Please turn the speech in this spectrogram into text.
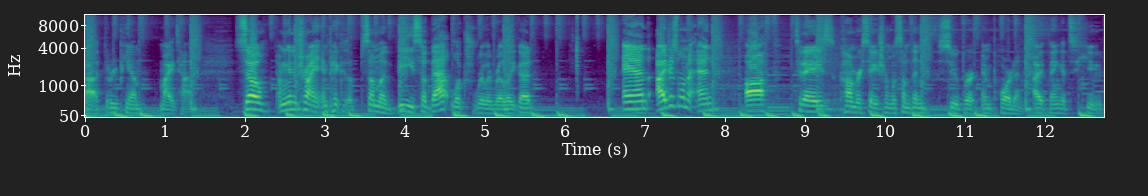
uh, 3 p.m. my time. So I'm gonna try and pick up some of these. So that looks really really good. And I just want to end off today's conversation with something super important. I think it's huge.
